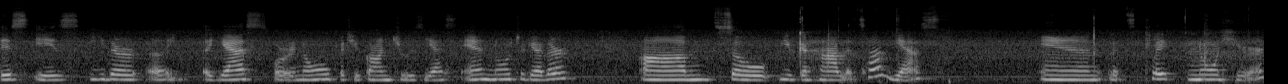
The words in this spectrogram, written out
this is either a, a yes or a no but you can't choose yes and no together. Um, so you can have let's have yes. And let's click no here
